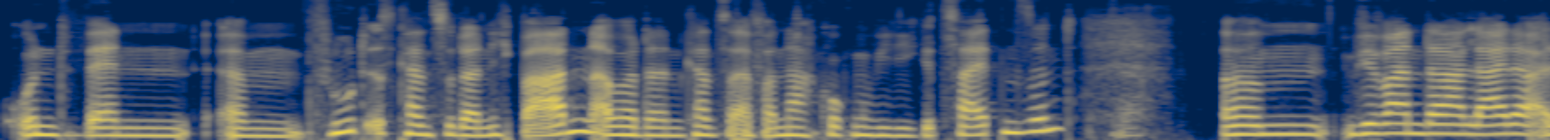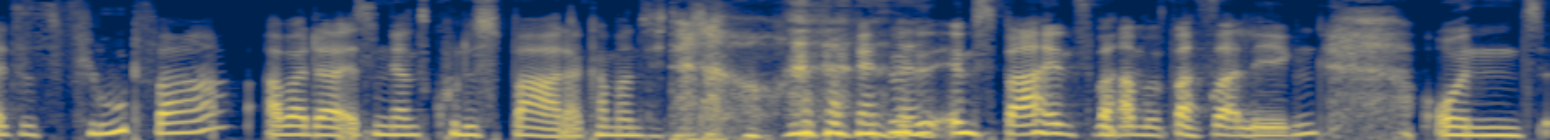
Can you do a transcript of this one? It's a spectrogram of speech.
Und wenn ähm, Flut ist, kannst du da nicht baden, aber dann kannst du einfach nachgucken, wie die Gezeiten sind. Ähm, wir waren da leider, als es Flut war, aber da ist ein ganz cooles Spa. Da kann man sich dann auch im Spa ins warme Wasser legen und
